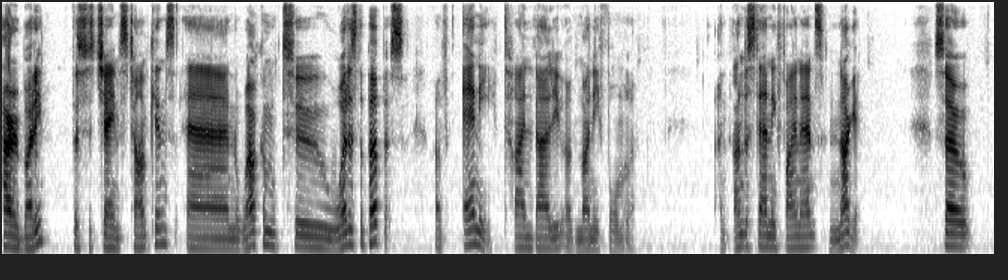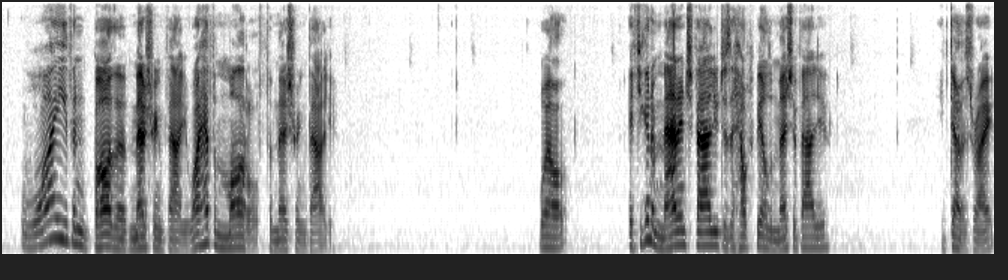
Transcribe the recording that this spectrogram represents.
Hi, everybody. This is James Tompkins, and welcome to What is the Purpose of Any Time Value of Money Formula? An Understanding Finance Nugget. So, why even bother measuring value? Why have a model for measuring value? Well, if you're going to manage value, does it help to be able to measure value? It does, right?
